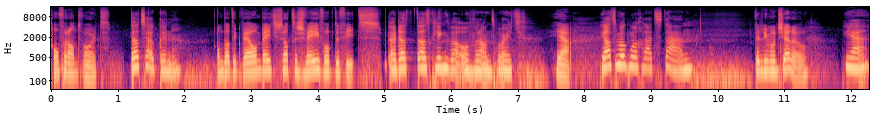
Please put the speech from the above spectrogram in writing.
Onverantwoord. Dat zou kunnen. Omdat ik wel een beetje zat te zweven op de fiets. Maar dat, dat klinkt wel onverantwoord. Ja, Je had hem ook mogen laten staan. de limoncello. Ja.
